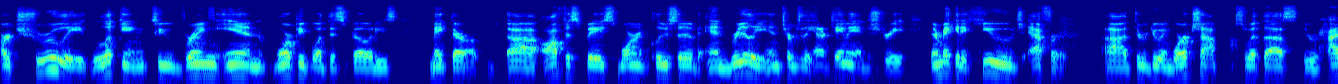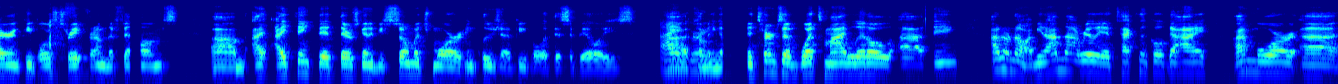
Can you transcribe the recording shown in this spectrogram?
are truly looking to bring in more people with disabilities, make their uh, office space more inclusive, and really, in terms of the entertainment industry, they're making a huge effort uh, through doing workshops with us, through hiring people straight from the films. Um, I, I think that there's going to be so much more inclusion of people with disabilities uh, coming up. In terms of what's my little uh, thing, I don't know. I mean, I'm not really a technical guy. I'm more, uh,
